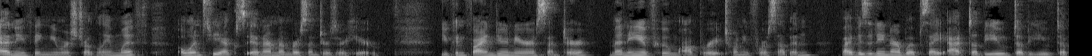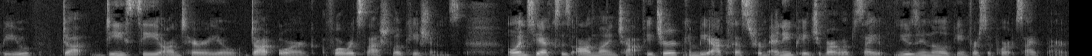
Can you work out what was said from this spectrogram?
anything you are struggling with, ONTX and our member centers are here. You can find your nearest center, many of whom operate 24 7, by visiting our website at www.dcontario.org forward slash locations. ONTX's online chat feature can be accessed from any page of our website using the Looking for Support sidebar.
